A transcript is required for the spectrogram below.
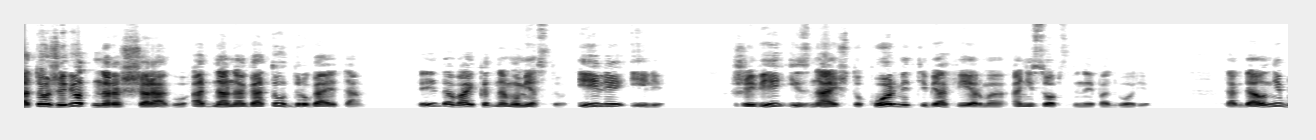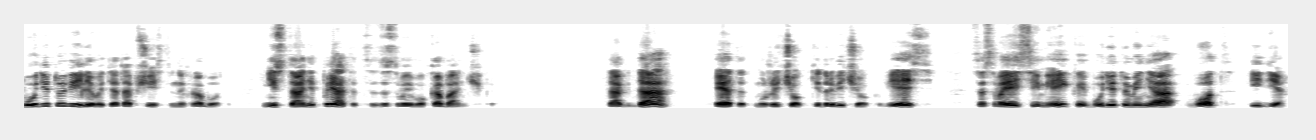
А то живет на расшарагу, одна нога тут, другая там. И давай к одному месту. Или-или. Живи и знай, что кормит тебя ферма, а не собственное подворье. Тогда он не будет увиливать от общественных работ, не станет прятаться за своего кабанчика. Тогда этот мужичок-кедровичок весь со своей семейкой будет у меня вот иде.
